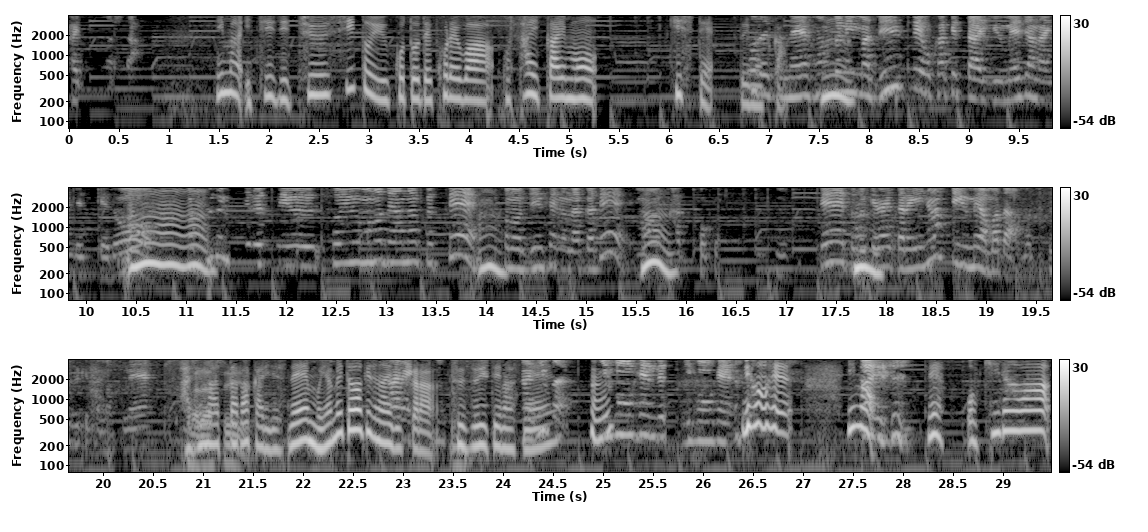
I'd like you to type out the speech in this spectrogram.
帰ってきました。今一時中止ということでこれはこう再開も期してと言いそうまか。ですすね、本当にまあ人生をかけた夢じゃないんですけど、うんうんまあ、うんすぐに出るっていうそういうものではなくて、うんこの人生の中で、うんまあ、各国に行って届けられたらいいなっていう夢はまだ持ち続けてますね。始まったばかりですね。もうやめたわけじゃないですから、はい続いてますはいね。今日本編です日本編。日本編今、はいね沖縄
